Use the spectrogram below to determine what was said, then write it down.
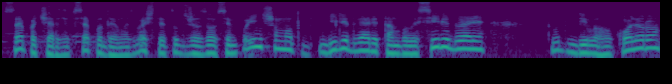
Все по черзі, все подивимось. Бачите, тут вже зовсім по-іншому. Тут білі двері, там були сірі двері, тут білого кольору.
